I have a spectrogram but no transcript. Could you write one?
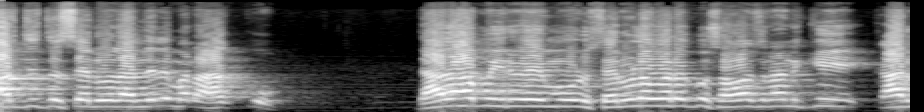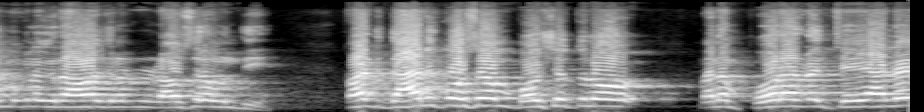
ఆర్థిక సెలవులు అనేది మన హక్కు. దాదాపు ఇరవై మూడు సెలవుల వరకు సంవత్సరానికి కార్మికులకు రావాల్సినటువంటి అవసరం ఉంది. కాబట్టి దానికోసం భవిష్యత్తులో మనం పోరాటం చేయాలి.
